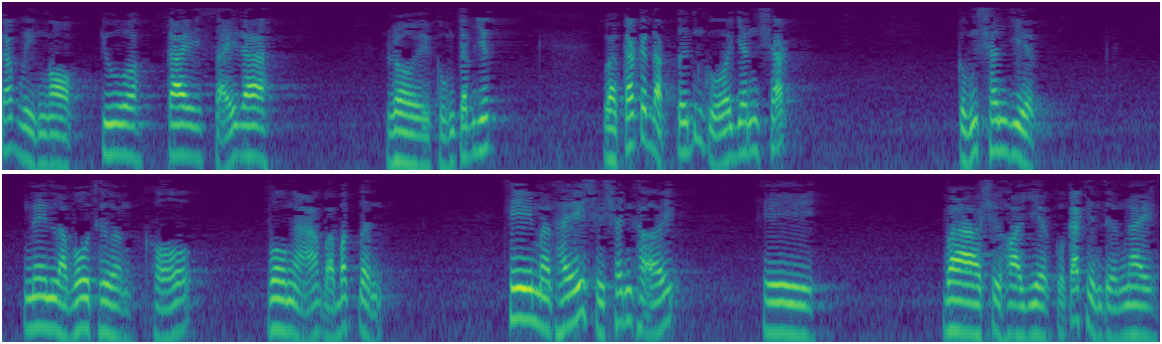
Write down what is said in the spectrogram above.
các vị ngọt, chua, cay xảy ra, rồi cũng chấm dứt. Và các cái đặc tính của danh sắc cũng sanh diệt. Nên là vô thường, khổ, vô ngã và bất tịnh. Khi mà thấy sự sanh khởi, thì và sự hòa diệt của các hiện tượng này,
